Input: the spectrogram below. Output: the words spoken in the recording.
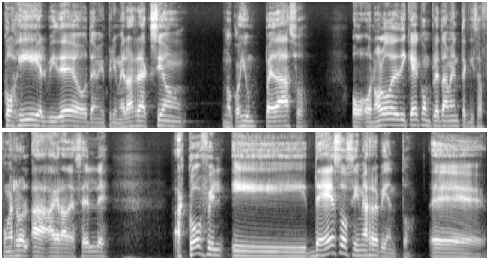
cogí el video de mi primera reacción, no cogí un pedazo o, no lo dediqué completamente. Quizás fue un error a agradecerle a Scofield y de eso sí me arrepiento. Eh,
